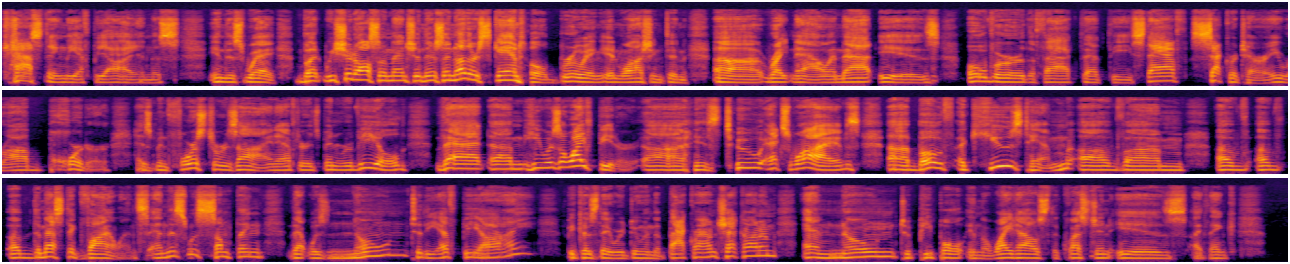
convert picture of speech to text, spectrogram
casting the FBI in this in this way. But we should also mention there's another scandal brewing in Washington uh, right now, and that is over the fact that the staff secretary Rob Porter has been forced to resign after it's been revealed that um, he was a wife beater. Uh, his two ex-wives uh, both accused him of um, of, of, of domestic violence. And this was something that was known to the FBI because they were doing the background check on him and known to people in the White House. The question is, I think,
